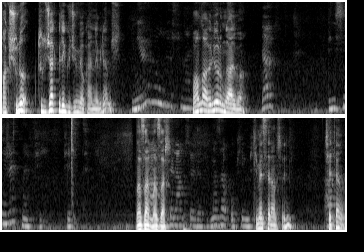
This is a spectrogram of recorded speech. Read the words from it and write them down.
Bak şunu tutacak bile gücüm yok anne biliyor musun? Niye öyle oluyorsun anne? Vallahi ölüyorum galiba. Ya beni sinir etme Ferit. Nazar Aa, nazar. Selam. Nazar okuyayım. Kime şey. selam söyleyeyim? Çete mi?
